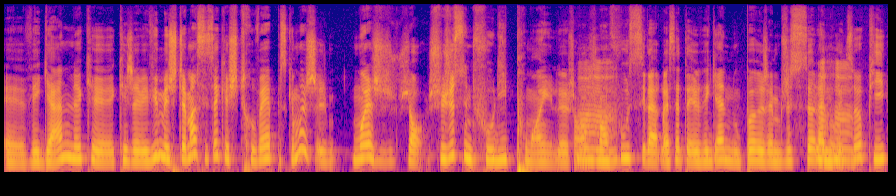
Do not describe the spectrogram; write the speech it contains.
vegan là, que, que j'avais vu. Mais justement, c'est ça que je trouvais. Parce que moi, je, moi je, genre, je suis juste une foodie, point. Là, genre, je m'en Mhm. fous si la recette est vegan ou pas. J'aime juste ça, la Mhm. nourriture. Puis,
